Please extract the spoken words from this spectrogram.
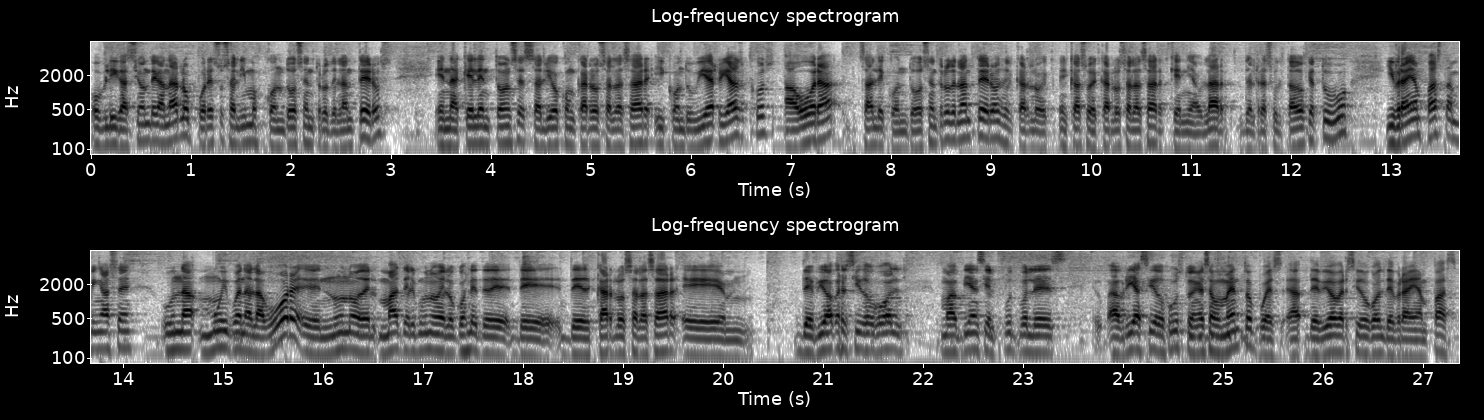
obligación de ganarlo, por eso salimos con dos centros delanteros. En aquel entonces salió con Carlos Salazar y con Duvier Riascos, ahora sale con dos centros delanteros, el, el caso de Carlos Salazar, que ni hablar del resultado que tuvo, y Brian Paz también hace una muy buena labor, en uno de, más de alguno de los goles de, de, Carlos Salazar. Eh, debió haber sido gol, más bien si el fútbol es, habría sido justo en ese momento, pues ah, debió haber sido gol de Brian Paz.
